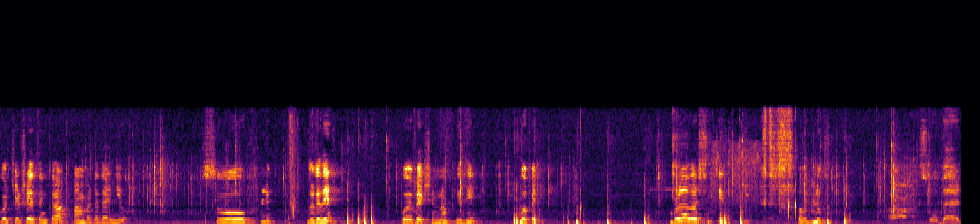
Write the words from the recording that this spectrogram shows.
go chill Shreyanka I'm better than you. So flip. Look at this. Perfection no? See perfect. Bro that's oh look ah so bad.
